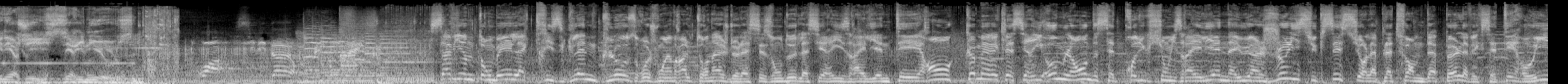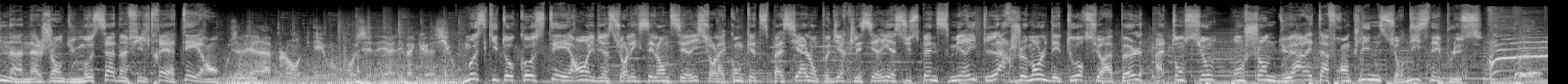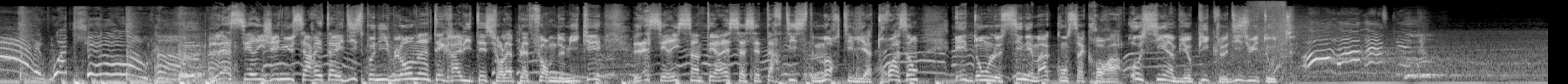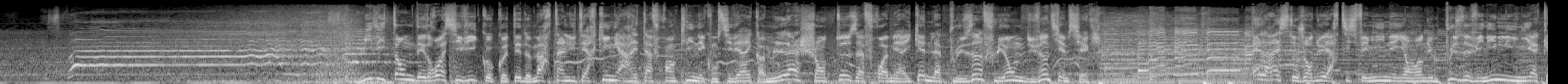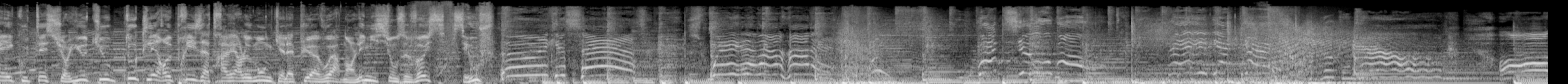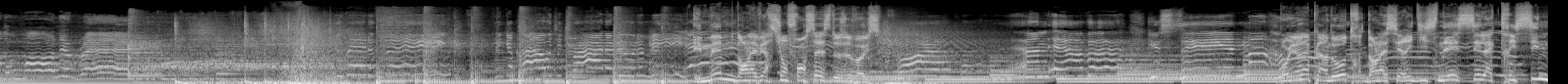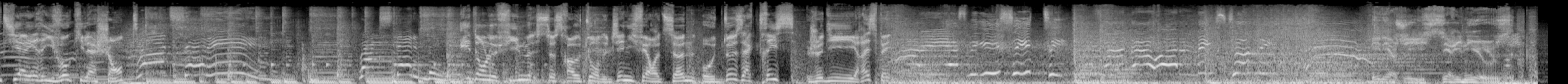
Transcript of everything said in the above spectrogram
Énergie, série News. 3, 6 leaders. Ça vient de tomber, l'actrice Glenn Close rejoindra le tournage de la saison 2 de la série israélienne Téhéran. Comme avec la série Homeland, cette production israélienne a eu un joli succès sur la plateforme d'Apple avec cette héroïne, un agent du Mossad infiltré à Téhéran. Vous allez à la planque et vous procédez à l'évacuation. Mosquito Coast, Téhéran et bien sûr l'excellente série sur la conquête spatiale. On peut dire que les séries à suspense méritent largement le détour sur Apple. Attention, on chante du Aretha Franklin sur Disney+. La série Genius Aretha est disponible en intégralité sur la plateforme de Mickey. La série s'intéresse à cette artiste morte il y a 3 ans et dont le cinéma consacrera aussi un biopic le 18 août. Militante des droits civiques aux côtés de Martin Luther King, Aretha Franklin est considérée comme la chanteuse afro-américaine la plus influente du XXe siècle. Elle reste aujourd'hui l'artiste féminine ayant vendu le plus de vinyles. Il n'y a qu'à écouter sur YouTube toutes les reprises à travers le monde qu'elle a pu avoir dans l'émission The Voice. C'est ouf. Et même dans la version française de The Voice. Plein d'autres. Dans la série Disney, c'est l'actrice Cynthia Erivo qui la chante. Et dans le film, ce sera au tour de Jennifer Hudson. Aux deux actrices, je dis respect. Énergie, série News.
